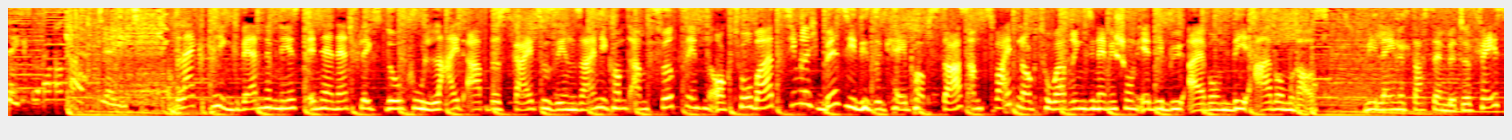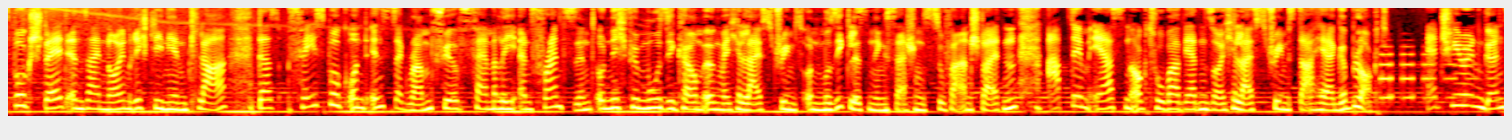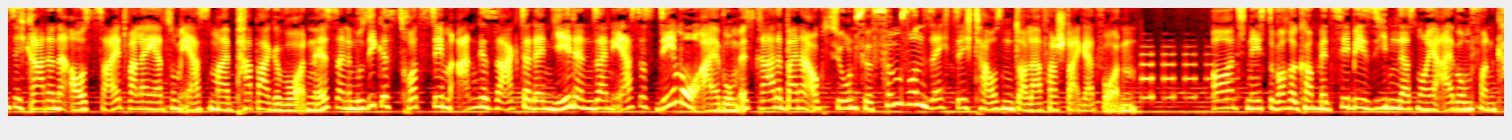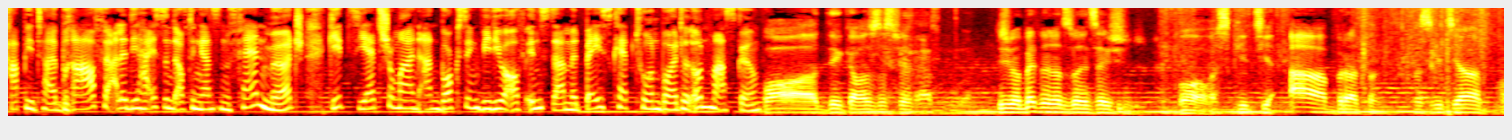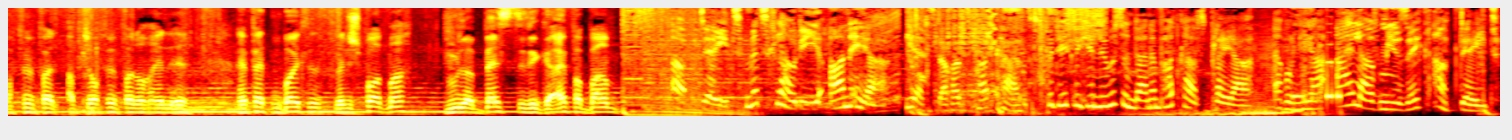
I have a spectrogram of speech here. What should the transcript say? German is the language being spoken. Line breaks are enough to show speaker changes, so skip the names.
Update.
Blackpink werden demnächst in der Netflix-Doku Light Up the Sky zu sehen sein. Die kommt am 14. Oktober. Ziemlich busy, diese K-Pop-Stars. Am 2. Oktober bringen sie nämlich schon ihr Debütalbum The Album raus. Wie lame ist das denn bitte? Facebook stellt in seinen neuen Richtlinien klar, dass Facebook und Instagram für Family and Friends sind und nicht für Musiker, um irgendwelche Livestreams und Musiklistening-Sessions zu veranstalten. Ab dem 1. Oktober werden solche Livestreams daher geblockt. Ed Sheeran gönnt sich gerade eine Auszeit, weil er ja zum ersten Mal Papa geworden ist. Seine Musik ist trotzdem angesagter denn je, denn sein erstes Demo-Album ist gerade bei einer Auktion für 65.000 Dollar versteigert worden. Und nächste Woche kommt mit CB7 das neue Album von Capital Bra. Für alle, die heiß sind auf den ganzen Fan-Merch, gibt's jetzt schon mal ein Unboxing-Video auf Insta mit Basecap, Turnbeutel und Maske.
Boah, Digga, was ist das für... Nicht mal Batman hat so ein Zeichen. Boah, was geht hier ab, Bratan? Was geht ab? Auf jeden Fall, habt ihr auf jeden Fall noch einen, einen fetten Beutel, wenn ihr Sport macht? Bruder, beste, Digga, einfach bam.
Update mit Claudi on Air. Jetzt auch als Podcast. Für tägliche News in deinem Podcast-Player. Abonniere I Love Music Update.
